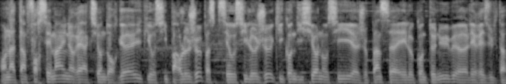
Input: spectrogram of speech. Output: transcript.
On attend forcément une réaction d'orgueil, puis aussi par le jeu parce que c'est aussi le jeu qui conditionne aussi, je pense, et le contenu euh, les résultats.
